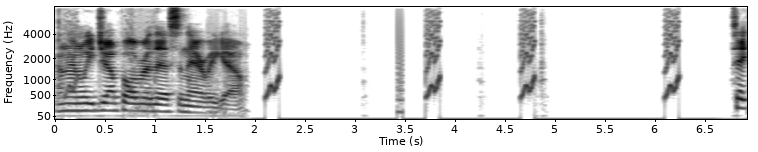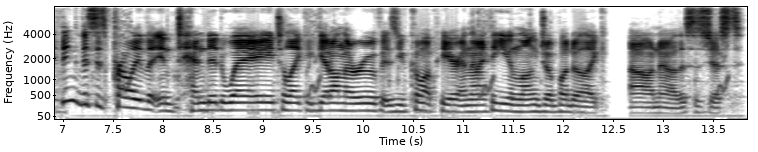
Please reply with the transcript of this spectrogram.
And then we jump over this, and there we go. So I think this is probably the intended way to like get on the roof is you come up here and then I think you can long jump onto like, oh no, this is just...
